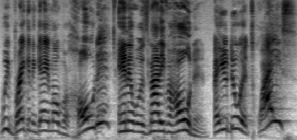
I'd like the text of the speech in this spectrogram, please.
We breaking the game over holding, and it was not even holding. and you do it twice.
